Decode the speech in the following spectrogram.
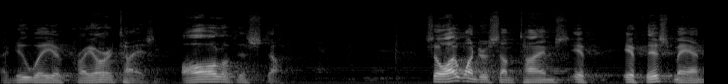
a new way of prioritizing, all of this stuff. So I wonder sometimes if, if this man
